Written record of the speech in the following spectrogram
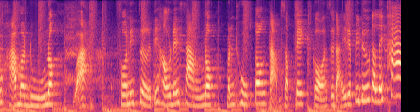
ลูกค้ามาดูเนาะว่า เฟอร์นิเจอร์ที่เขาได้สั่งเนาะมันถูกต้องตามสเปคก่อนจะได้เดี๋ยวไปดูกันเลยค่ะ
